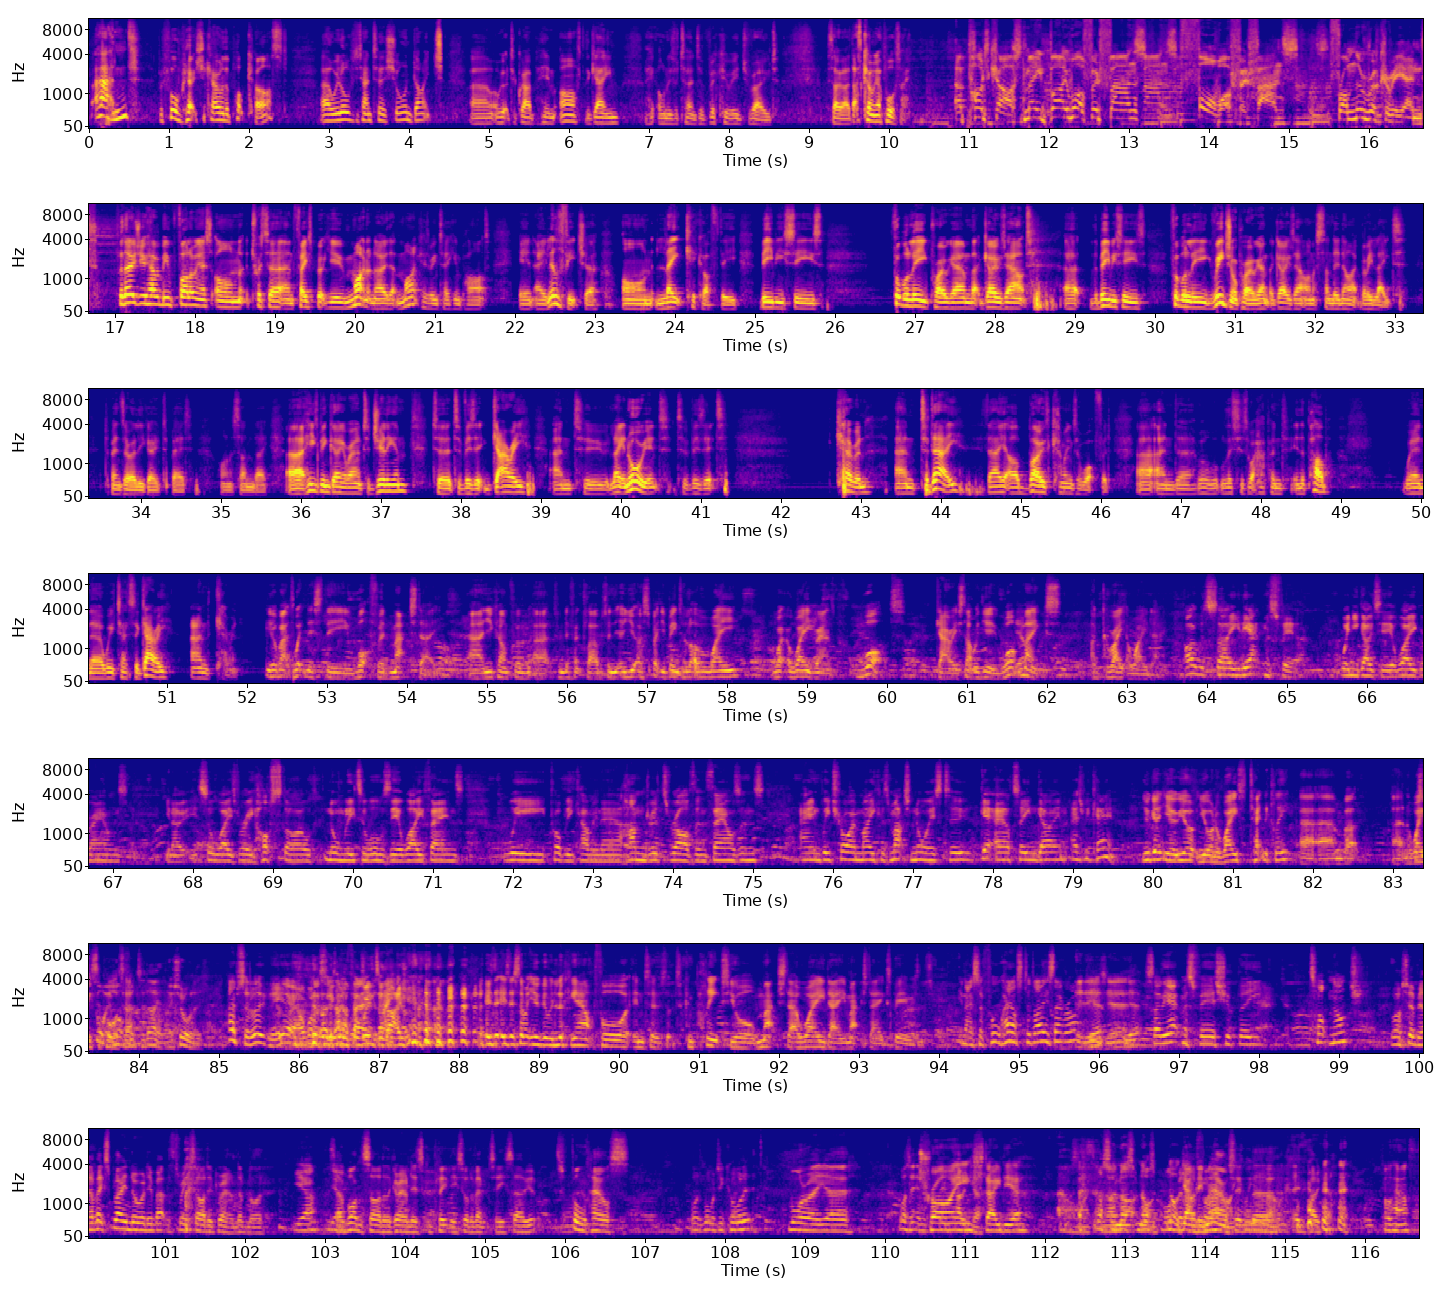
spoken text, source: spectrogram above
And before we actually carry on the podcast, uh, we'll obviously turn to Sean Dyche. Um, we got to grab him after the game on his return to Vicarage Road. So uh, that's coming up also. A podcast made by Watford fans for Watford fans. From the Rookery End. For those of you who haven't been following us on Twitter and Facebook, you might not know that Mike has been taking part in a little feature on Late Kickoff, the BBC's Football League programme that goes out, uh, the BBC's Football League regional programme that goes out on a Sunday night, very late. Depends how early you go to bed on a Sunday. Uh, he's been going around to Gillingham to, to visit Gary and to Leyton Orient to visit Karen. And today they are both coming to Watford. Uh, and uh, well, this is what happened in the pub when uh, we chatted to Gary and Karen. You're about to witness the Watford match day, and you come from uh, from different clubs, and you, I expect you've been to a lot of away away- away grounds. What, Gary? Start with you. What makes a great away day? I would say the atmosphere when you go to the away grounds. You know, it's always very hostile, normally towards the away fans. We probably come in our hundreds rather than thousands, and we try and make as much noise to get our team going as we can. You get you you're, you're an away technically, uh, um, but uh, an away Supporting supporter. Watford today, though, surely. Absolutely, yeah. I want to see Watford win today. Is, is there something you're going to be looking out for into sort of, to complete your match day, away day, match day experience? you know, it's a full house today. Is that right? is, yeah. Yeah. So the atmosphere should be top notch. Well, should be. I've explained already about the three-sided ground, haven't I? Yeah. So yeah. one side of the ground is completely sort of empty. So it's full house. What, what would you call it? More a. Uh, what's it? In, Tri in poker? Stadia, What's, I'm what's, not- not- what's not a gambling full man, house Mike. in, What are you uh, in poker? full house.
